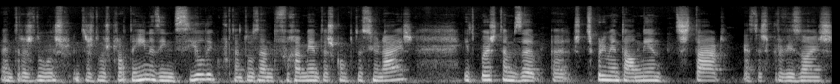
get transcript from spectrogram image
entre as duas, entre as duas proteínas in sílico, portanto usando ferramentas computacionais e depois estamos a, a experimentalmente testar essas previsões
